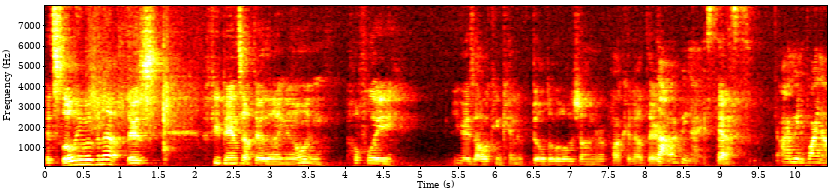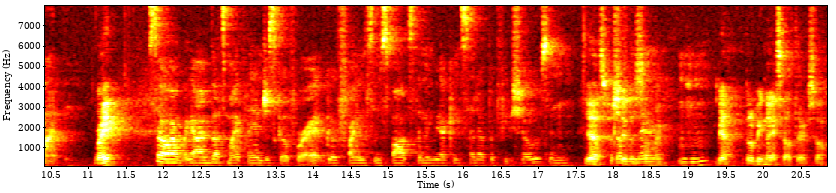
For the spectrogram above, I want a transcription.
It's slowly moving up. There's a few bands out there that I know, and hopefully, you guys all can kind of build a little genre pocket out there. That would be nice. That's, yeah. I mean, why not? Right. So I, yeah, that's my plan. Just go for it. Go find some spots that maybe I can set up a few shows and yeah, especially this there. summer. Mm-hmm. Yeah, it'll be nice out there. So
